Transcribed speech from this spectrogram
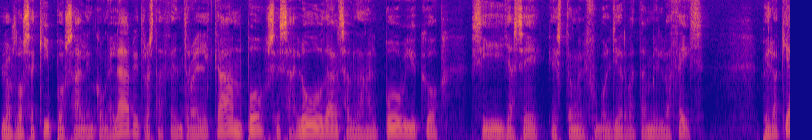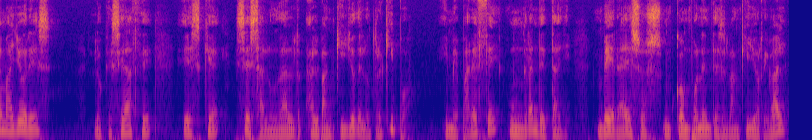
los dos equipos salen con el árbitro hasta el centro del campo, se saludan, saludan al público. Sí, ya sé que esto en el fútbol hierba también lo hacéis. Pero aquí a mayores lo que se hace es que se saluda al, al banquillo del otro equipo. Y me parece un gran detalle ver a esos componentes del banquillo rival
